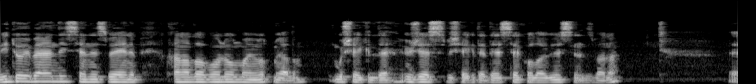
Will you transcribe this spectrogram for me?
videoyu beğendiyseniz beğenip kanala abone olmayı unutmayalım. Bu şekilde ücretsiz bir şekilde destek olabilirsiniz bana. E,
